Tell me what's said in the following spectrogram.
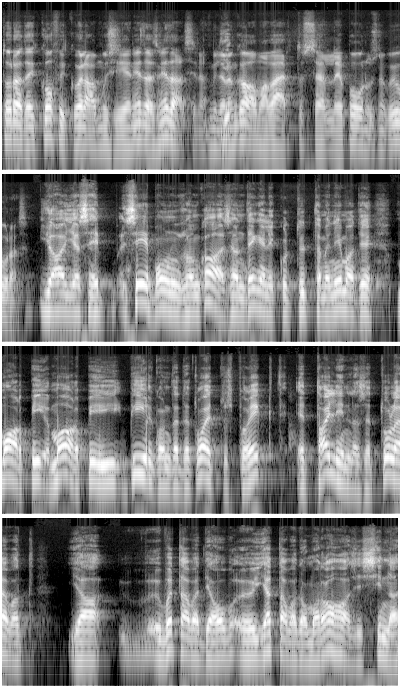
toredaid kohvikuelamusi ja nii edasi, nii edasi, noh, millel on ka oma väärtus seal ja boonus nagu juures. ja, ja see, see boonus on ka, see on tegelikult ütleme niimoodi maar, maapiirkondade toetusprojekt, et tallinlased tulevad ja võtavad ja jätavad oma raha siis sinna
